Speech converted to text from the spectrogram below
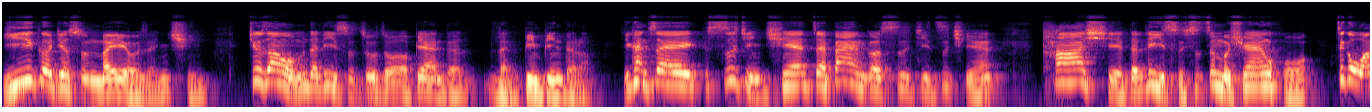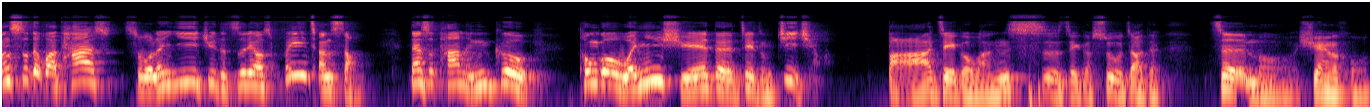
一个就是没有人情，就让我们的历史著作变得冷冰冰的了。你看，在施景谦在半个世纪之前。他写的历史是这么鲜活，这个王氏的话，他所能依据的资料是非常少，但是他能够通过文学的这种技巧，把这个王室这个塑造的这么鲜活，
